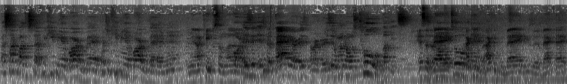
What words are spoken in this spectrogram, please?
Let's talk about the stuff you keep in your barber bag. What you keep in your barber bag, man? I mean, I keep some. Uh, Or is it is it a bag or is or, or is it one of those tool buckets? It's Is a it bag. tool I keep? I keep a bag. Usually a backpack.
